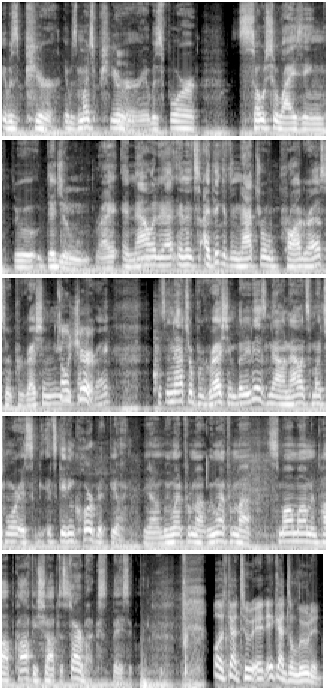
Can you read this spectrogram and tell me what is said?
It was pure. It was much purer. Mm. It was for socializing through digital, mm. right? And now it, ha- and it's, I think it's a natural progress or progression. Oh, call sure. Right? it's a natural progression, but it is now. Now it's much more. It's it's getting corporate feeling. You know, we went from a we went from a small mom and pop coffee shop to Starbucks, basically. Well, it's got too. It, it got diluted.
